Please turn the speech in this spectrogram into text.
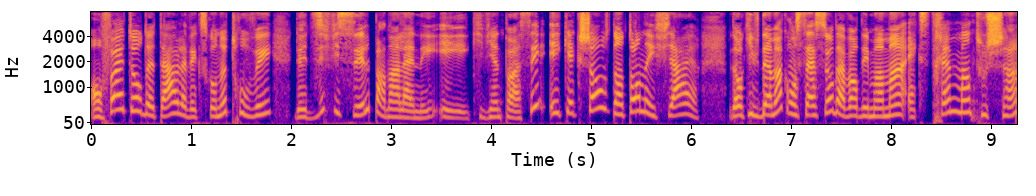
on fait un tour de table avec ce qu'on a trouvé de difficile pendant l'année et qui vient de passer et quelque chose dont on est fier. Donc évidemment qu'on s'assure d'avoir des moments extrêmement touchants,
